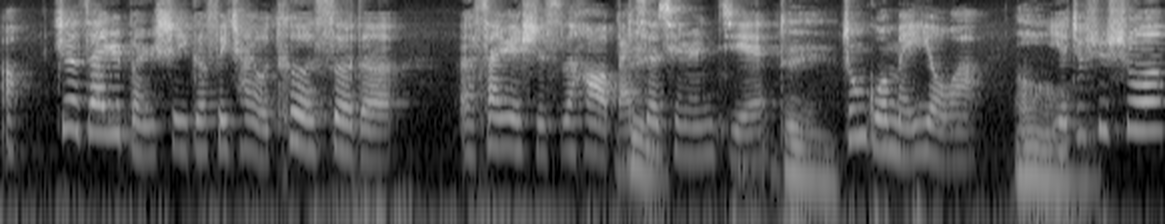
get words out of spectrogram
哦，这在日本是一个非常有特色的，呃，三月十四号白色情人节，对，中国没有啊。哦，也就是说，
